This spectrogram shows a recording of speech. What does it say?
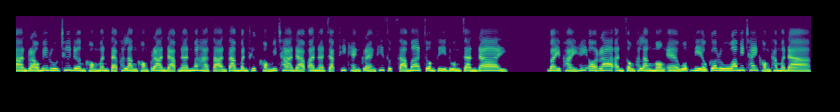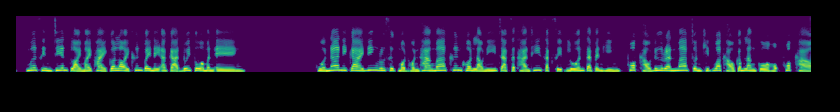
ราณเราไม่รู้ชื่อเดิมของมันแต่พลังของปราณดาบนั้นมหาศาลตามบันทึกของวิชาดาบอาณาจักรที่แข็งแกร่งที่สุดสามารถโจมตีดวงจันทร์ได้ใบไผ่ให้ออร่าอันทรงพลังมองแอร์วบเดียวก็รู้ว่าไม่ใช่ของธรรมดา เมื่อซินเจียนปล่อยไม้ไผ่ก็ลอยขึ้นไปในอากาศด้วยตัวมันเอง หัวหน้านิกายดิ้งรู้สึกหมดหนทางมากขึ้นคนเหล่านี้จากสถานที่ศักดิ์สิทธิ์ล้วนแต่เป็นหินพวกเขาดื้อรั้นมากจนคิดว่าเขากำลังโกหกพวกเขา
